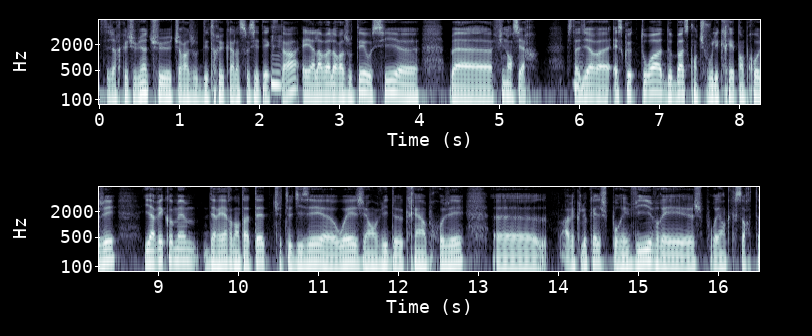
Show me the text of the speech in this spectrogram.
C'est-à-dire que tu viens, tu, tu rajoutes des trucs à la société, etc. Mm. Et à la valeur ajoutée aussi euh, bah, financière. C'est-à-dire, euh, est-ce que toi, de base, quand tu voulais créer ton projet, il y avait quand même derrière dans ta tête, tu te disais, euh, ouais, j'ai envie de créer un projet euh, avec lequel je pourrais vivre et je pourrais en quelque sorte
